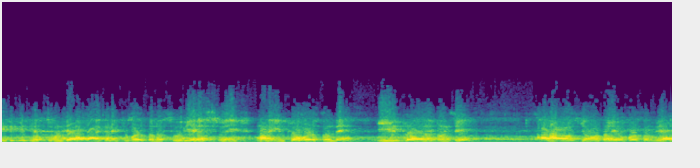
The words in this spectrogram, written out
కిటికీ తెచ్చుకుంటే ఆ వెనక నుంచి పడుతున్న సూర్యరశ్మి మన ఇంట్లో పడుతుంది. ఈ ఇంట్లో ఉన్నటువంటి అనారోగ్యం తొలగిపోతుంది. ఆ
